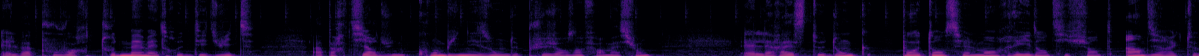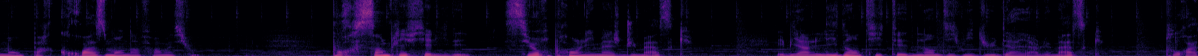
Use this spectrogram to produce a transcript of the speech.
elle va pouvoir tout de même être déduite à partir d'une combinaison de plusieurs informations. Elle reste donc potentiellement réidentifiante indirectement par croisement d'informations. Pour simplifier l'idée, si on reprend l'image du masque, eh bien l'identité de l'individu derrière le masque, pourra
